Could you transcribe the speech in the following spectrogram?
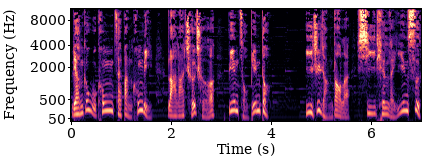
两个悟空在半空里拉拉扯扯，边走边斗，一直嚷到了西天雷音寺。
